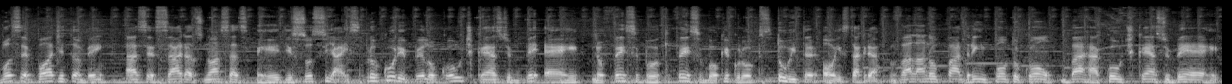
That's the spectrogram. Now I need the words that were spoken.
Você pode também acessar as nossas redes sociais. Procure pelo Coachcast BR no Facebook, Facebook Groups, Twitter ou Instagram. Vá lá no padrim.com barra coachcastbr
